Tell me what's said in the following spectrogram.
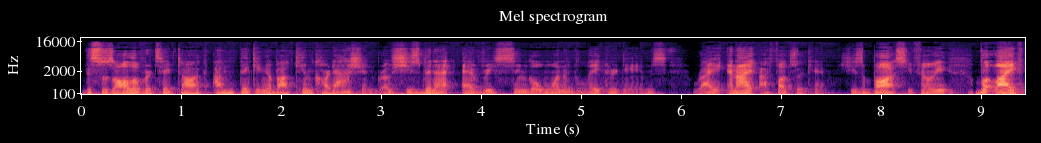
this was all over TikTok. I'm thinking about Kim Kardashian, bro. She's been at every single one of the Laker games, right? And I I fucks with Kim. She's a boss. You feel me? But like,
